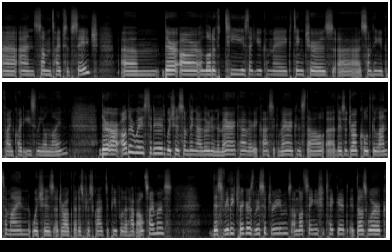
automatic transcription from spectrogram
uh, and some types of sage. Um, there are a lot of teas that you can make, tinctures, uh, something you can find quite easily online. There are other ways to do it, which is something I learned in America, very classic American style. Uh, there's a drug called galantamine, which is a drug that is prescribed to people that have Alzheimer's. This really triggers lucid dreams. I'm not saying you should take it. It does work.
